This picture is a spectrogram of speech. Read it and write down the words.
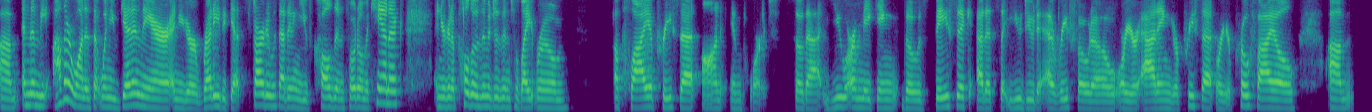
Um, and then the other one is that when you get in there and you're ready to get started with editing, you've called in Photo Mechanic and you're going to pull those images into Lightroom, apply a preset on import so that you are making those basic edits that you do to every photo, or you're adding your preset or your profile, um,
